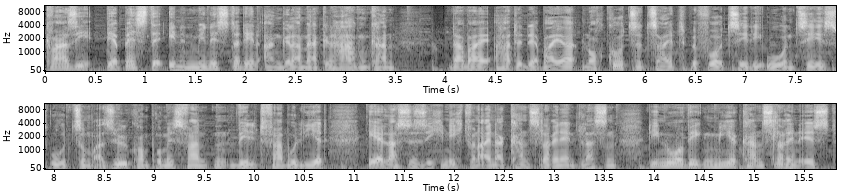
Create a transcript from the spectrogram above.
quasi der beste Innenminister, den Angela Merkel haben kann. Dabei hatte der Bayer noch kurze Zeit, bevor CDU und CSU zum Asylkompromiss fanden, wild fabuliert, er lasse sich nicht von einer Kanzlerin entlassen, die nur wegen mir Kanzlerin ist.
